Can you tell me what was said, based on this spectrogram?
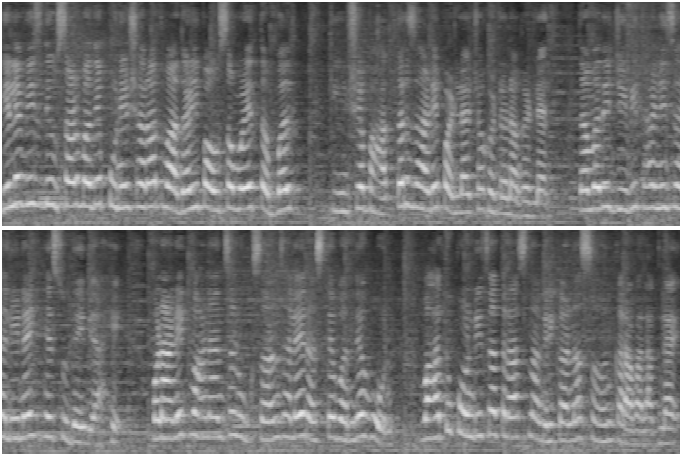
गेल्या वीस दिवसांमध्ये पुणे शहरात वादळी पावसामुळे तब्बल तीनशे बहात्तर झाडे पडल्याच्या घटना घडल्यात. त्यामध्ये जीवितहानी झाली नाही हे सुदैवी आहे. पण अनेक वाहनांचं नुकसान झालंय रस्ते बंद होऊन वाहतूक कोंडीचा त्रास नागरिकांना सहन करावा लागलाय.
